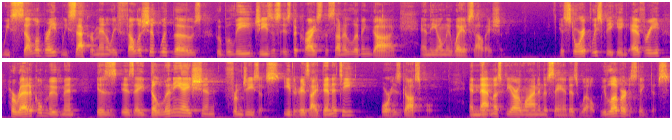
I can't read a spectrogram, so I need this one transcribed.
we celebrate, we sacramentally fellowship with those who believe Jesus is the Christ, the Son of the living God, and the only way of salvation. Historically speaking, every heretical movement is, is a delineation from Jesus, either his identity or his gospel. And that must be our line in the sand as well. We love our distinctives.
